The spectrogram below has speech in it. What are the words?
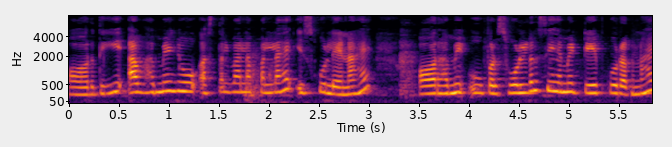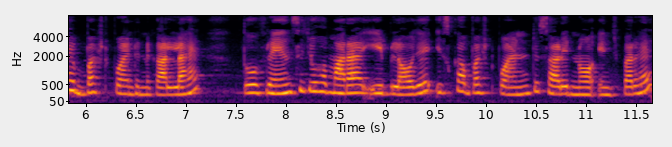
और देखिए अब हमें जो अस्तल वाला पल्ला है, इसको लेना है। और हमें ऊपर शोल्डर से हमें टेप को रखना है, बस्ट पॉइंट निकालना है। तो फ्रेंड्स जो हमारा ये ब्लाउज है, इसका बस्ट पॉइंट साढ़े नौ इंच पर है।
